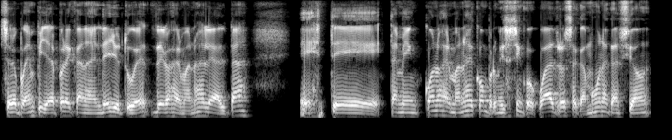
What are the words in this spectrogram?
Se lo pueden pillar por el canal de YouTube de los hermanos de Lealtad. Este, también con los hermanos de Compromiso 54 sacamos una canción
